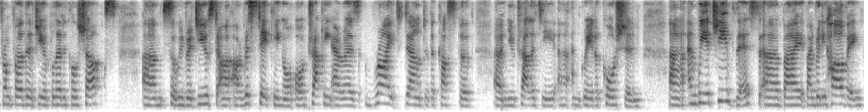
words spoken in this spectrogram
from further geopolitical shocks. Um, so we reduced our, our risk taking or, or, tracking errors right down to the cusp of uh, neutrality uh, and greater caution. Uh, and we achieved this uh, by, by really halving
